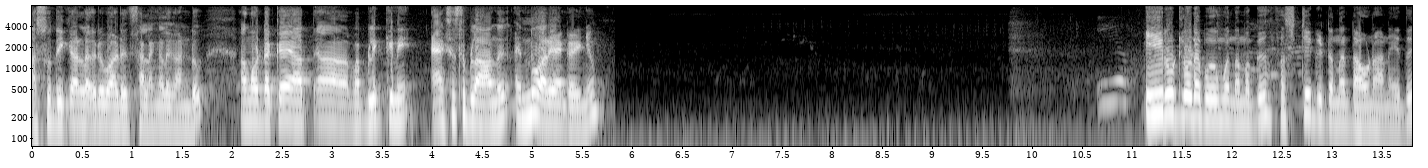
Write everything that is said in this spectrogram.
ആസ്വദിക്കാനുള്ള ഒരുപാട് സ്ഥലങ്ങൾ കണ്ടു. അങ്ങോട്ടൊക്കെ പബ്ലിക്കിന് ആക്സസിബിൾ ആണ് എന്നും അറിയാൻ കഴിഞ്ഞു. ഈ റൂട്ടിലൂടെ പോകുമ്പോൾ നമുക്ക് ഫസ്റ്റ് കിട്ടുന്ന ടൗൺ ആണ് ഇത്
